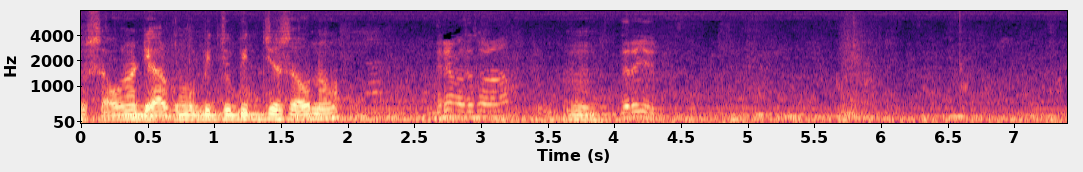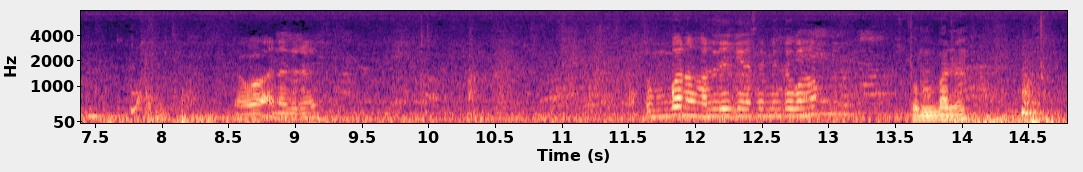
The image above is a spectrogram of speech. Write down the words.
So, sa una, di ako mag-video-video sa una. oh. Dire mo to na. Hmm. Dire yun. Nawa na dire. Tumba nang haligi na sa minto ko no. Tumba na. Ah.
